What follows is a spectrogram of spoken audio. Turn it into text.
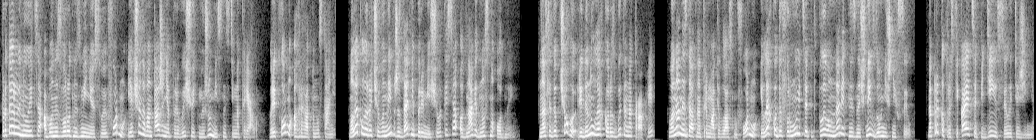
Проте руйнується або незворотно змінює свою форму, якщо навантаження перевищують межу міцності матеріалу. В рідкому агрегатному стані молекули речовини вже здатні переміщуватися одна відносно одної, внаслідок чого рідину легко розбити на краплі, вона не здатна тримати власну форму і легко деформується під впливом навіть незначних зовнішніх сил, наприклад, розтікається під дією сили тяжіння.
